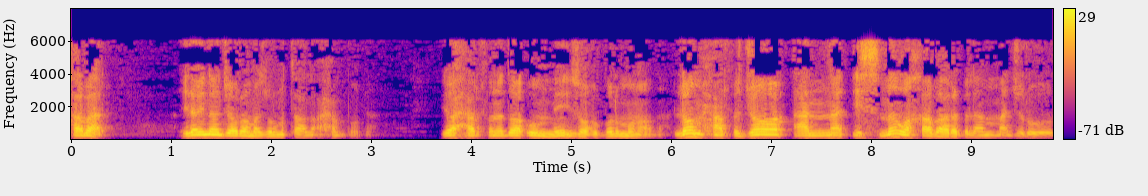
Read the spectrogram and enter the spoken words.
xabar. Ilayna jaro majrur mutaalli ahab bo'lgan. Yo harfi nido ummi izohi bo'lib munoda lom harfi jor anna ismi va xabari bilan majrur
